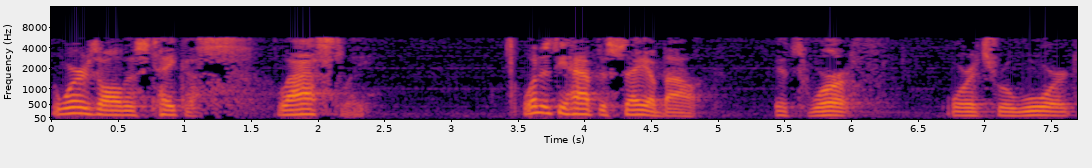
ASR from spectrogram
Where does all this take us? Lastly, what does he have to say about its worth or its reward?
